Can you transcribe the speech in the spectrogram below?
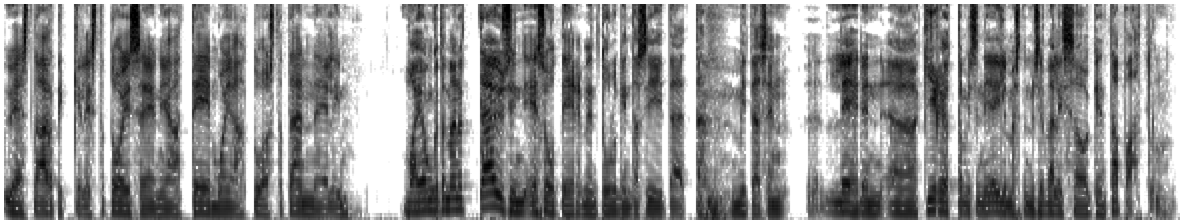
yhdestä artikkelista toiseen ja teemoja tuosta tänne, eli vai onko tämä nyt täysin esoteerinen tulkinta siitä, että mitä sen lehden ää, kirjoittamisen ja ilmestymisen välissä on oikein tapahtunut?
